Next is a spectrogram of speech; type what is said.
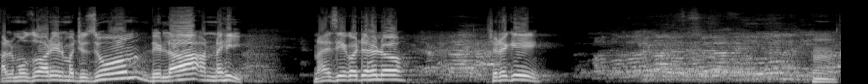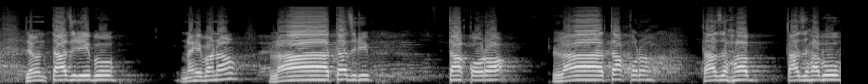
আল মুজারিল মাজজুম বিলা আর নাহি। নাহি শিখা কয়টা হলো? সেটা কি? হুম। যেমন তাজরিবু, নাহি বানাও? লা তাজরিব তা কর লা তা কর তাজহাব, তাজহাবু,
